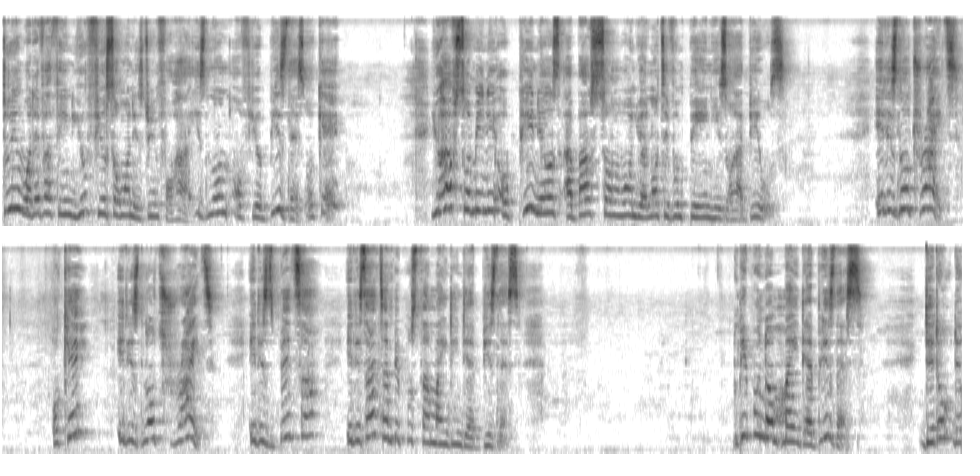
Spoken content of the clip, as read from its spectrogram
doing whatever thing you feel someone is doing for her is none of your business, okay? You have so many opinions about someone you are not even paying his or her bills. It is not right. Okay? It is not right. It is better. It is high time people start minding their business. People don't mind their business. They don't, they,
